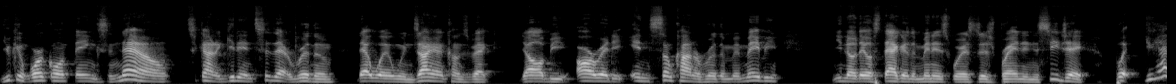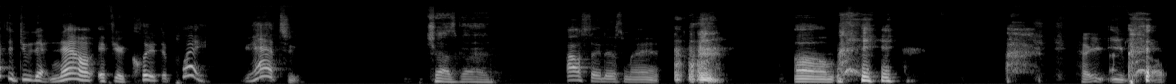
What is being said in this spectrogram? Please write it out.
You can work on things now to kind of get into that rhythm. That way, when Zion comes back, y'all be already in some kind of rhythm and maybe you know, they'll stagger the minutes where it's just Brandon and CJ. But you have to do that now if you're cleared to play. You have to. Chaz, go ahead. I'll say this, man. um How you evil?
